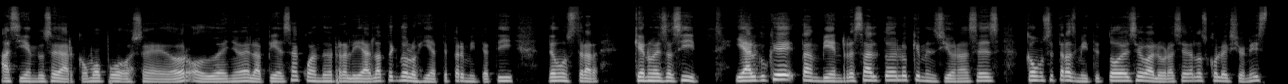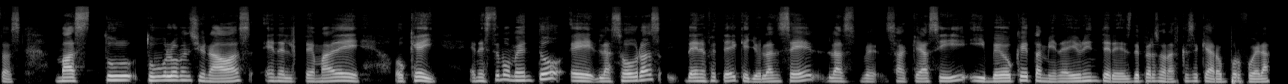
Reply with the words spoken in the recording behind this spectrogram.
haciéndose dar como poseedor o dueño de la pieza cuando en realidad la tecnología te permite a ti demostrar que no es así. Y algo que también resalto de lo que mencionas es cómo se transmite todo ese valor hacia los coleccionistas. Más tú, tú lo mencionabas en el tema de, ok, en este momento, eh, las obras de NFT que yo lancé, las saqué así y veo que también hay un interés de personas que se quedaron por fuera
